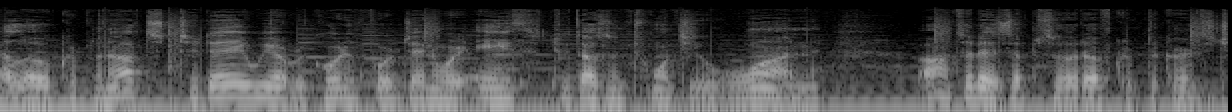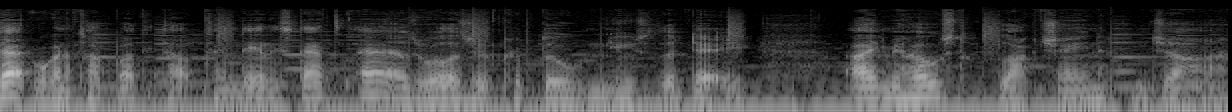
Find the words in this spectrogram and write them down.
Hello, Cryptonauts. Today we are recording for January 8th, 2021. On today's episode of Cryptocurrency Chat, we're going to talk about the top 10 daily stats as well as your crypto news of the day. I'm your host, Blockchain John.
